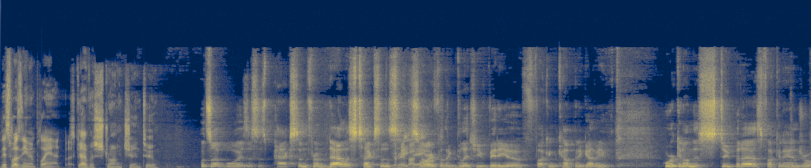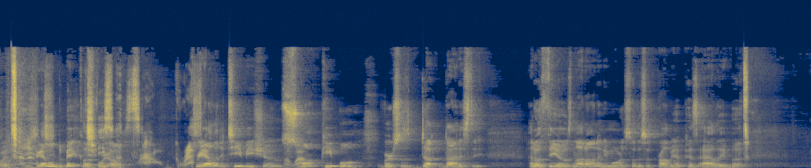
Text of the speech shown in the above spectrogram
This wasn't even planned, but This guy have a strong chin, too. What's up, boys? This is Paxton from Dallas, Texas. Great day. Sorry for the glitchy video. Fucking company got me working on this stupid ass fucking Android. I got a little debate club for y'all. Oh. Wow, aggressive. Reality TV shows Oh, wow. Swamp People versus Duck Dynasty. I know Theo's not on anymore, so this is probably up his alley, but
